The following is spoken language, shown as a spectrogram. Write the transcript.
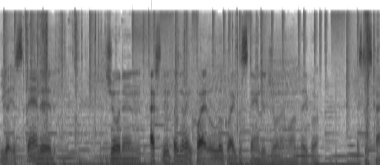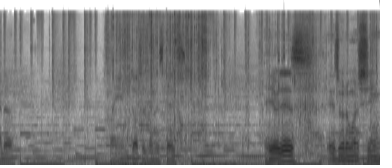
You got your standard Jordan. Actually, it doesn't even quite look like the standard Jordan 1 paper. It's just kind of plain dotted in this case. Here it is. Here's Jordan 1 Sheen.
